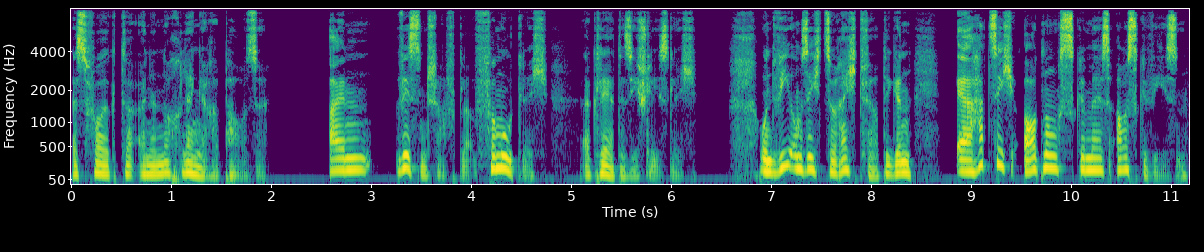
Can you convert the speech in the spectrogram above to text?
Es folgte eine noch längere Pause. Ein Wissenschaftler, vermutlich, erklärte sie schließlich. Und wie um sich zu rechtfertigen, er hat sich ordnungsgemäß ausgewiesen.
